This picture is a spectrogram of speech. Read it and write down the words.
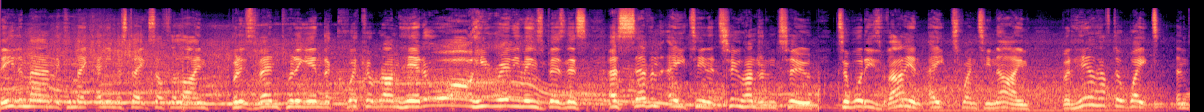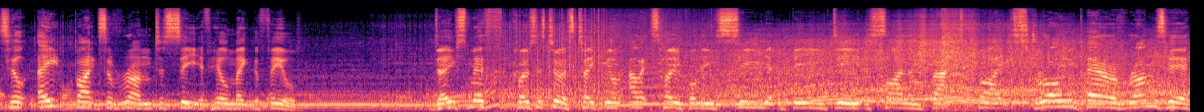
Neither man can make any mistakes off the line, but it's Ven putting in the quicker run here. Oh, he really means business. A 7.18 at 202 to Woody's valiant 8.29 but he'll have to wait until eight bikes have run to see if he'll make the field. Dave Smith, closest to us, taking on Alex Hope on the CBD Asylum backed bike. Strong pair of runs here.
